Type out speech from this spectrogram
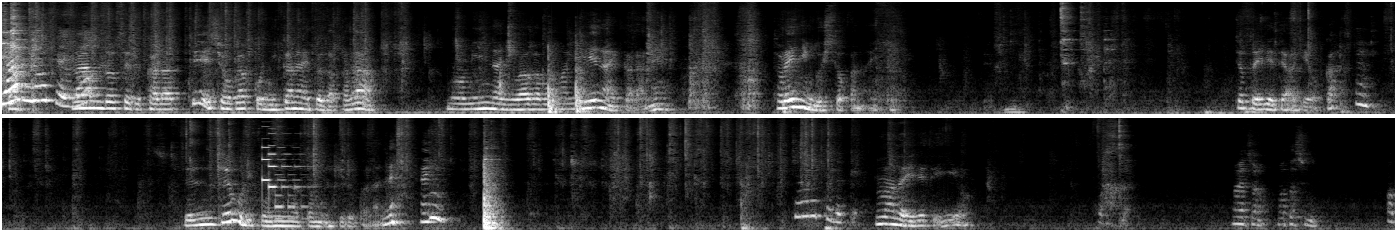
ヤンドセルのランドセルからって小学校に行かないとだからもうみんなにわがまま言えないからね。トレーニングしとかないと。ちょっと入れてあげようか、うん。全然お利口になったもん昼からね。はい、ちょっとだけまだ入れていいよ。まやちゃん私も。あ。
